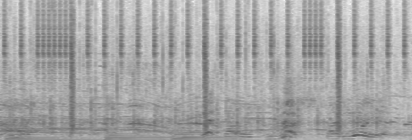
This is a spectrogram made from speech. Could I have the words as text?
That's by the Orioles.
